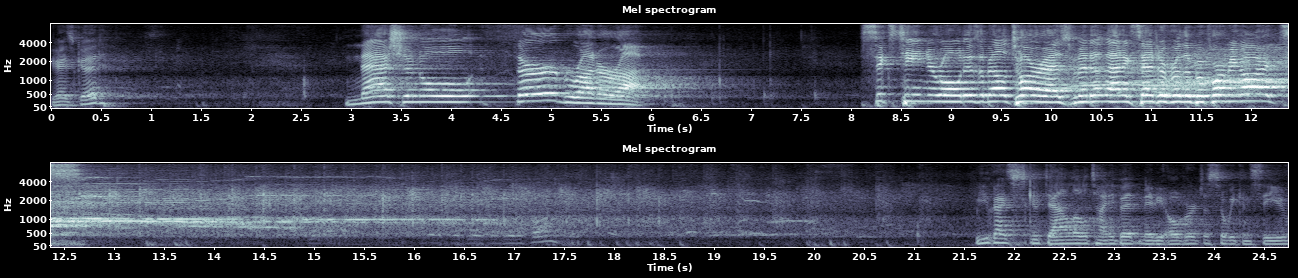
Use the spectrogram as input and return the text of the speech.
You guys good? National third runner up. 16 year old Isabel Torres from Atlantic Center for the Performing Arts. Will you guys scoot down a little tiny bit, maybe over, just so we can see you?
